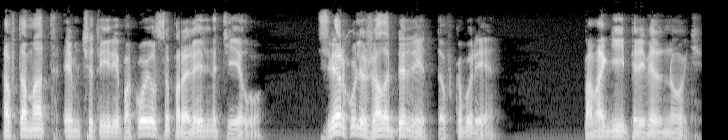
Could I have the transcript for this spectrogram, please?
автомат М4 покоился параллельно телу. Сверху лежала беретта в кобуре. «Помоги перевернуть!»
